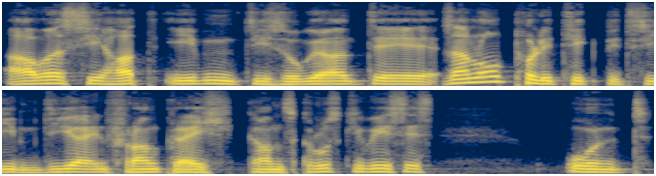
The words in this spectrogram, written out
aber sie hat eben die sogenannte Salonpolitik betrieben, die ja in Frankreich ganz groß gewesen ist. Und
